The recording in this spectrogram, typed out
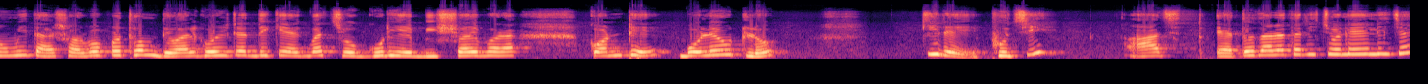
নমিতা সর্বপ্রথম দেওয়াল ঘড়িটার দিকে একবার চোখ ঘুরিয়ে বিস্ময় ভরা কণ্ঠে বলে উঠল, কী রে ফুচি, আজ এত তাড়াতাড়ি চলে এলি যে?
